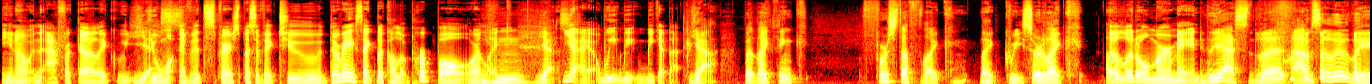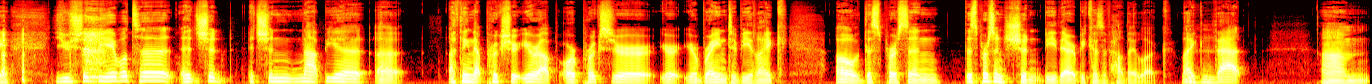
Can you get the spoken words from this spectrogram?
you know in Africa, like we- you want if it's very specific to the race, like the color purple, or like Mhm, yes. yeah, yeah, we we, we get that. yeah but like think for stuff like like Grease or like The Little Mermaid. Yes, the, absolutely. you should be able to. It should. It should not be a, a a thing that perks your ear up or perks your your your brain to be like, oh, this person this person shouldn't be there because of how they look. Like Mhm. that. Um.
